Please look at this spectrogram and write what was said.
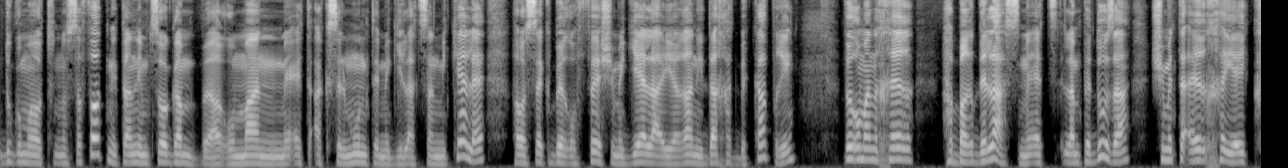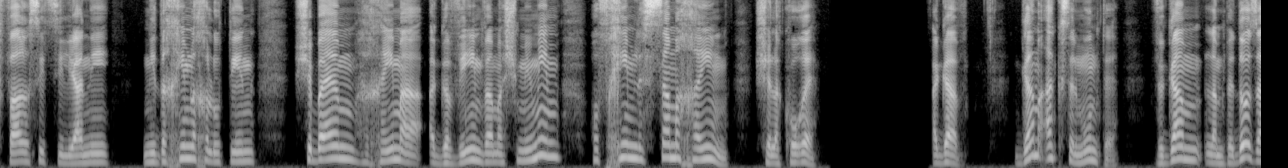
דוגמאות נוספות ניתן למצוא גם ברומן מאת אקסל מונטה מגילת סן מיקלה, העוסק ברופא שמגיע לעיירה נידחת בקפרי, ורומן אחר, הברדלס מאת למפדוזה, שמתאר חיי כפר סיציליאני נידחים לחלוטין שבהם החיים האגביים והמשמימים הופכים לסם החיים של הקורא. אגב, גם אקסל מונטה וגם למפדוזה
